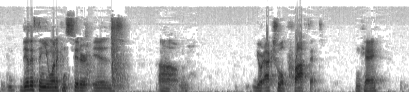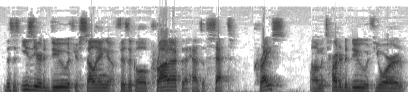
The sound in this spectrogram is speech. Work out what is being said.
The other thing you want to consider is um, your actual profit. Okay? This is easier to do if you're selling a physical product that has a set price. Um, it's harder to do if you're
